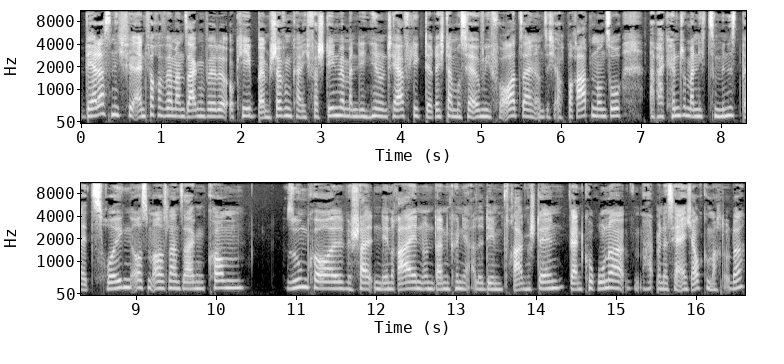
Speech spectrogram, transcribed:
Wäre das nicht viel einfacher, wenn man sagen würde, okay, beim Steffen kann ich verstehen, wenn man den hin und her fliegt, der Richter muss ja irgendwie vor Ort sein und sich auch beraten und so, aber könnte man nicht zumindest bei Zeugen aus dem Ausland sagen, komm, Zoom-Call, wir schalten den rein und dann können ja alle dem Fragen stellen. Während Corona hat man das ja eigentlich auch gemacht, oder?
